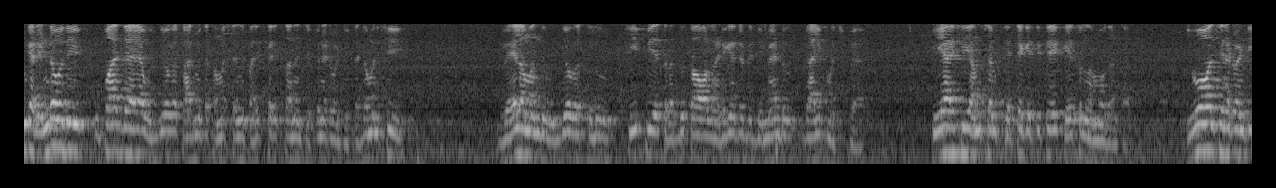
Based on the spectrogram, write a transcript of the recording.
ఇంకా రెండవది ఉపాధ్యాయ ఉద్యోగ కార్మిక సమస్యల్ని పరిష్కరిస్తానని చెప్పినటువంటి పెద్ద మనిషి వేల మంది ఉద్యోగస్తులు సిపిఎస్ రద్దు కావాలని అడిగినటువంటి డిమాండ్ గాలికి మర్చిపోయారు. పిఆర్సీ అంశం చర్చకెత్తితే కేసులు నమోదంటారు. ఇవ్వవలసినటువంటి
